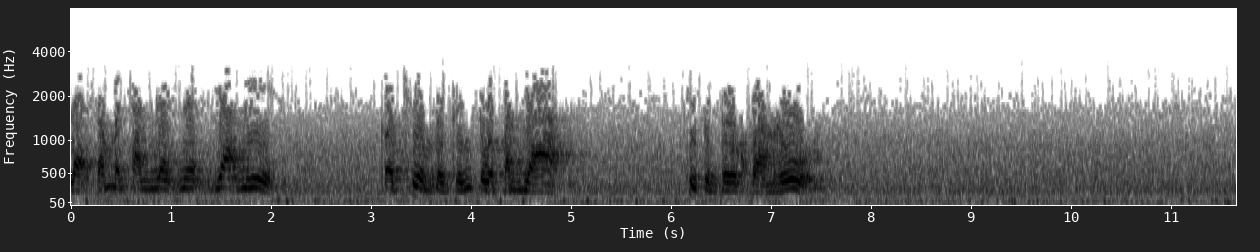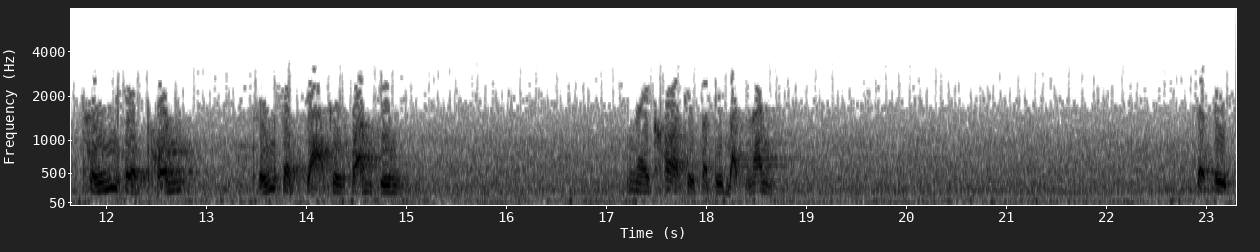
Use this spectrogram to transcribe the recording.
และสมัชัญญานี้ก็เชื่อมไปถึงตัวปัญญา ที่เป็นตัวความรู้ ถึงเหตุผลถึงสัจจะคือความจริง ในข้อที่ปฏิบัตินั้น สติส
